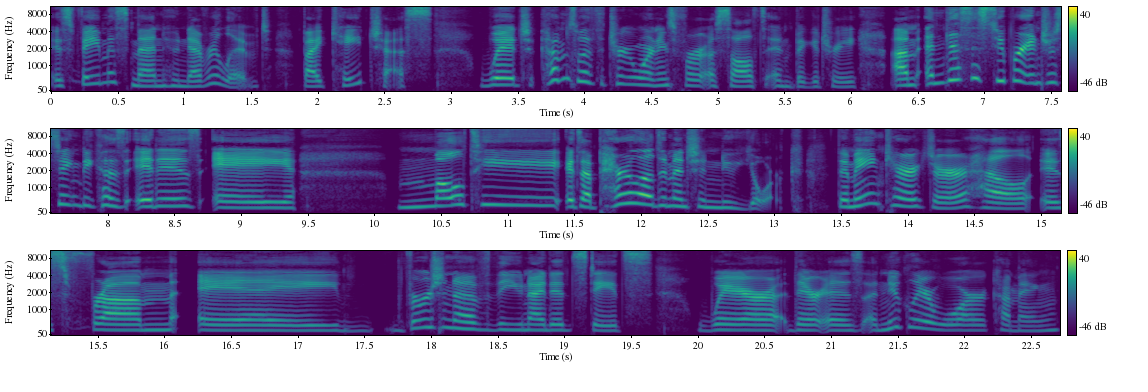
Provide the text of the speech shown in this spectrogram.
is Famous Men Who Never Lived by K. Chess, which comes with trigger warnings for assault and bigotry. Um, and this is super interesting because it is a multi it's a parallel dimension New York. The main character, Hel, is from a version of the United States where there is a nuclear war coming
